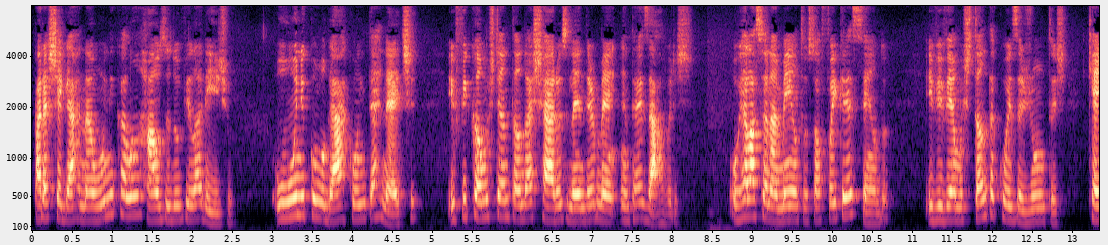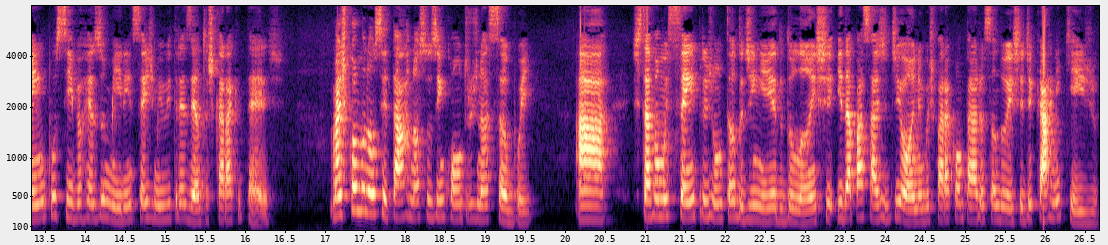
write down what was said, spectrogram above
para chegar na única lan house do vilarejo, o único lugar com internet, e ficamos tentando achar os Slenderman entre as árvores. O relacionamento só foi crescendo, e vivemos tanta coisa juntas que é impossível resumir em 6.300 caracteres. Mas como não citar nossos encontros na Subway? Ah, estávamos sempre juntando dinheiro do lanche e da passagem de ônibus para comprar o sanduíche de carne e queijo,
